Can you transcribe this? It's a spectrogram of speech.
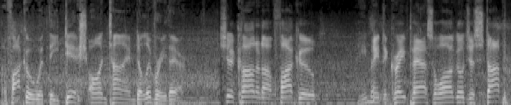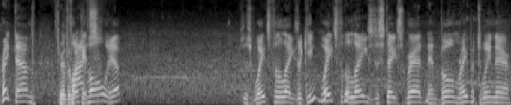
Facu with the dish on time delivery there. Should have called it on Facu. He made the great pass a while ago, just stopped right down through the, the five wickets. hole. Yep. Just waits for the legs. Like he waits for the legs to stay spread, and then boom, right between there.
